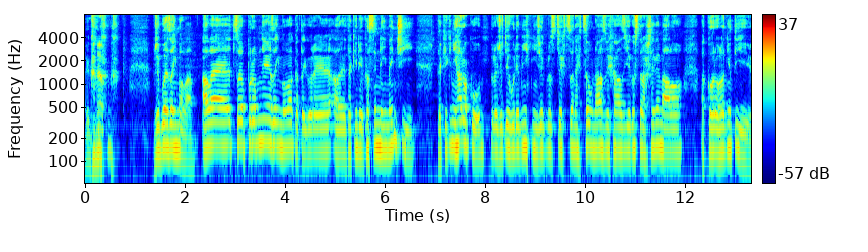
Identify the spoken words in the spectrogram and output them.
Jako. No. že bude zajímavá. Ale co pro mě je zajímavá kategorie a je taky jako asi nejmenší, tak je kniha roku, protože těch hudebních knížek prostě chce, nechce u nás vychází jako strašlivě málo, jako ohledně té e,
